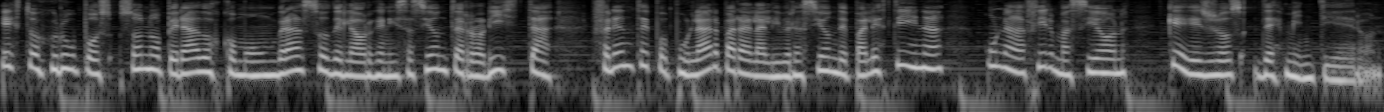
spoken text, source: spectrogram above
estos grupos son operados como un brazo de la organización terrorista Frente Popular para la Liberación de Palestina, una afirmación que ellos desmintieron.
